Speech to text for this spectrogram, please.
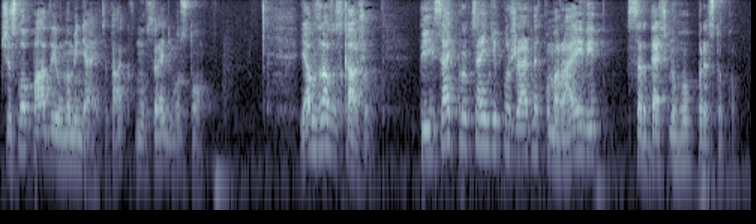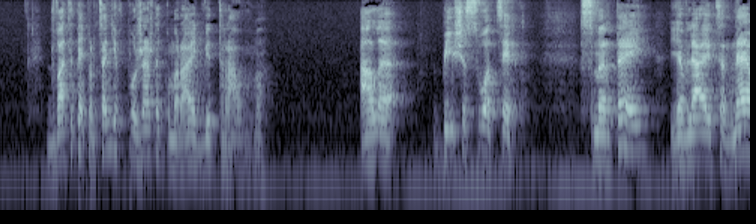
число падає, воно міняється, так? Ну, в середньому 100. Я вам зразу скажу: 50% пожежних помирає від сердечного приступу. 25% пожежних помирають від травм. Але більшість цих смертей являється не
